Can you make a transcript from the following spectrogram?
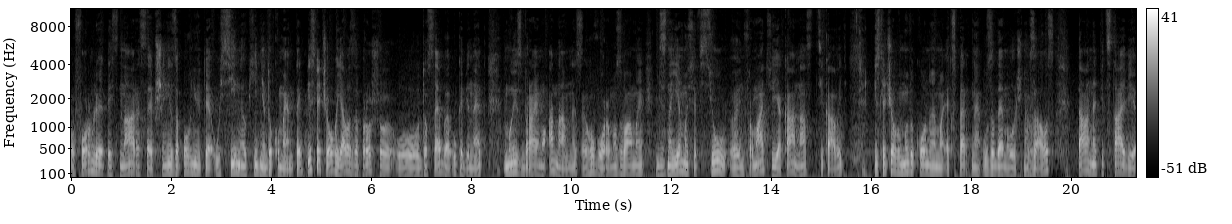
оформлюєтесь на ресепшені, заповнюєте усі необхідні документи. Після чого я вас запрошую у, до себе у кабінет. Ми збираємо анамнез, говоримо з вами, дізнаємося всю е, інформацію, яка нас цікавить. Після чого ми виконуємо експертне УЗД молочних залоз. Та на підставі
